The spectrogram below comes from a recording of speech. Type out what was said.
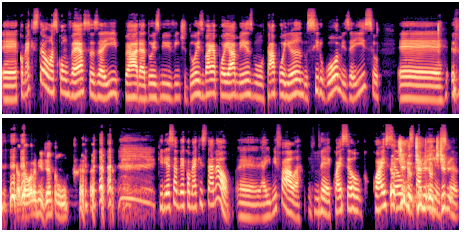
É, como é que estão as conversas aí para 2022? Vai apoiar mesmo, está apoiando Ciro Gomes, é isso? É... Cada hora me inventa um. Queria saber como é que está, não. É, aí me fala. É, quais são, quais eu são tive, os eu tive, eu tive,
